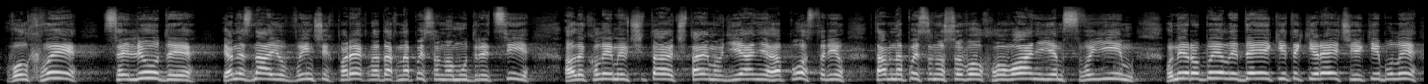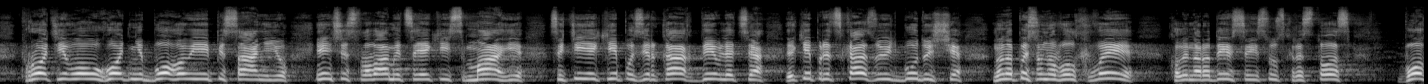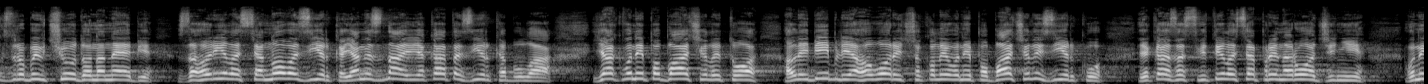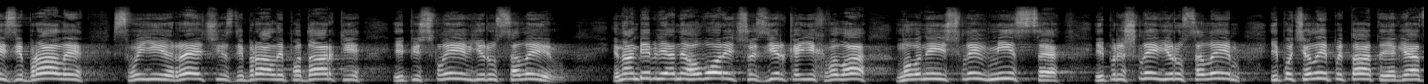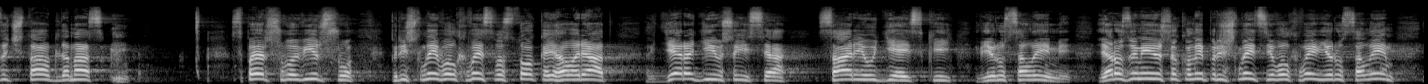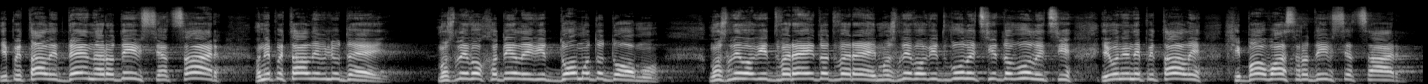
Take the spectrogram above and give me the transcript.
Волхви це люди, я не знаю, в інших перекладах написано мудреці, але коли ми вчитаємо, читаємо в діяннях апостолів, там написано, що волхвуванням своїм вони робили деякі такі речі, які були противоугодні Богові і Писанню. Інші словами, це якісь маги, це ті, які по зірках дивляться, які предсказують будуще. Ну написано волхви, коли народився Ісус Христос. Бог зробив чудо на небі, загорілася нова зірка. Я не знаю, яка та зірка була, як вони побачили то. Але Біблія говорить, що коли вони побачили зірку, яка засвітилася при народженні, вони зібрали свої речі, зібрали подарки і пішли в Єрусалим. І нам Біблія не говорить, що зірка їх вела, але вони йшли в місце і прийшли в Єрусалим і почали питати, як я зачитав для нас з першого віршу, прийшли волхви з Востока і говорять, де родившийся цар Іудейський в Єрусалимі. Я розумію, що коли прийшли ці волхви в Єрусалим і питали, де народився цар, вони питали в людей. Можливо, ходили від дому до дому. Можливо, від дверей до дверей, можливо, від вулиці до вулиці. І вони не питали, хіба у вас родився цар?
